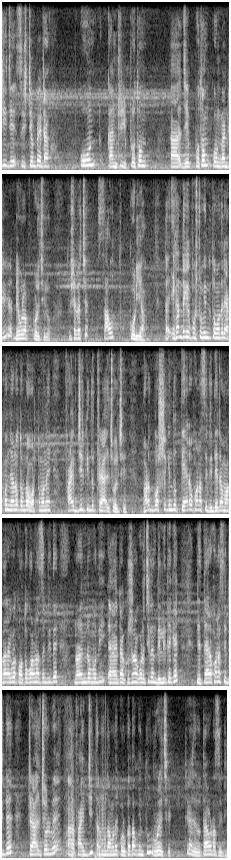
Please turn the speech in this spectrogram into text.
জি যে সিস্টেমটা এটা কোন কান্ট্রি প্রথম যে প্রথম কোন কান্ট্রি ডেভেলপ করেছিল? তো সেটা হচ্ছে সাউথ কোরিয়া তা এখান থেকে প্রশ্ন কিন্তু তোমাদের এখন জানো তোমরা বর্তমানে ফাইভ জির কিন্তু ট্রায়াল চলছে। ভারতবর্ষে কিন্তু তেরো তেরোখানা সিটিতে এটা মাথায় রাখবে কত খানা সিটিতে নরেন্দ্র মোদী এটা ঘোষণা করেছিলেন দিল্লি থেকে যে তেরো খানা সিটিতে ট্রায়াল চলবে ফাইভ জি তার মধ্যে আমাদের কলকাতাও কিন্তু রয়েছে। ঠিক আছে তো তেরোটা সিটি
